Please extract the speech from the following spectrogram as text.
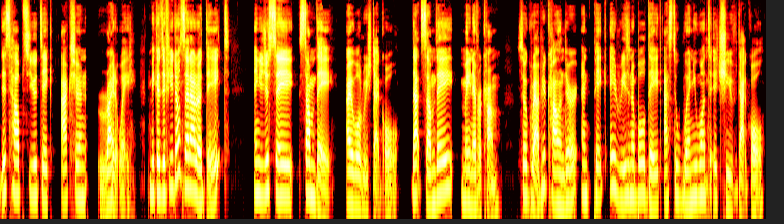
This helps you take action right away. Because if you don't set out a date and you just say, someday I will reach that goal, that someday may never come. So grab your calendar and pick a reasonable date as to when you want to achieve that goal.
